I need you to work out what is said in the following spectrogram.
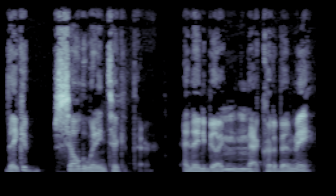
they could sell the winning ticket there, and then you'd be like, "That could have been me."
